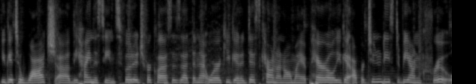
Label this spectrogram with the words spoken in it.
You get to watch uh, behind the scenes footage for classes at the network. You get a discount on all my apparel. You get opportunities to be on crew.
